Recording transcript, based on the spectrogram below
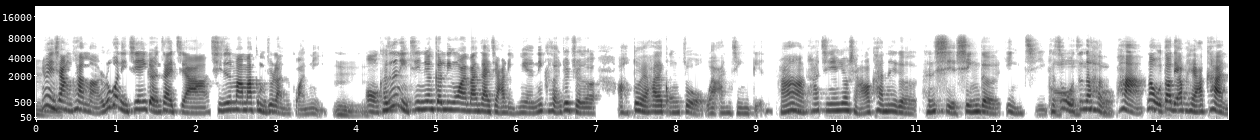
因为你想想看嘛，如果你今天一个人在家，其实妈妈根本就懒得管你，嗯哦。可是你今天跟另外一半在家里面，你可能就觉得啊，对啊，他在工作，我要安静点啊。他今天又想要看那个很血腥的影集，可是我真的很怕。哦、那我到底要陪他看，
